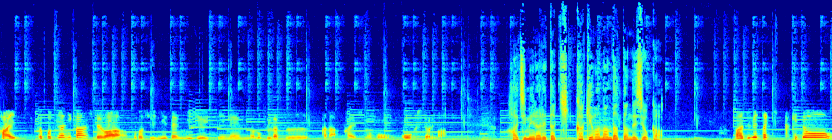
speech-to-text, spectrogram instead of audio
はい、こちらに関しては今年2021年の6月から開始の方をしております。始められたきっかけは何だったんでしょうか？始めたきっかけと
